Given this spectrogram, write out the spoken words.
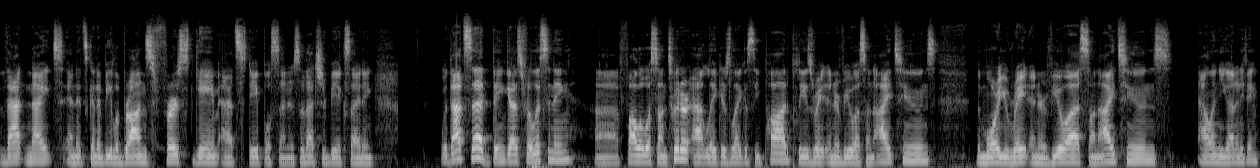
that night. And it's going to be LeBron's first game at Staples Center, so that should be exciting. With that said, thank you guys for listening. Uh, follow us on Twitter at Lakers Legacy Pod. Please rate and review us on iTunes. The more you rate and review us on iTunes, Alan, you got anything?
